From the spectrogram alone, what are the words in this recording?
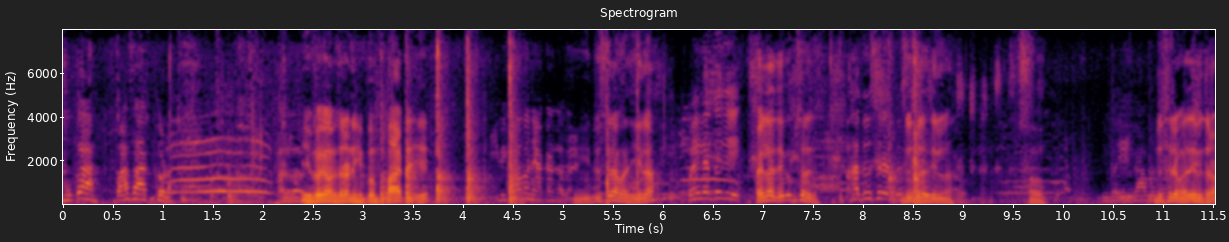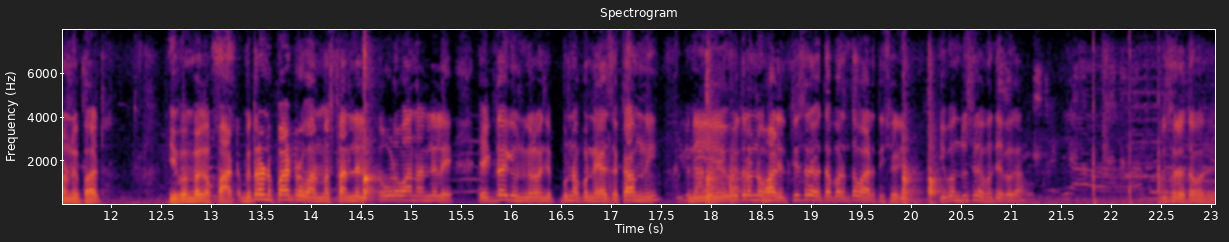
मुका पाच आठ थोडा. हे बघा मित्रांनो ही पण पाठच आहे. ही दुसऱ्यामध्ये हिला. पहिलं तुझे पहिला ते दुसरं हा दुसरे दुसरे दुसरं दिल ना? हो. ही. दुसऱ्यामध्ये मित्रांनो हे पाठ ही पण बघा पाठ मित्रांनो पाठ वाण मस्त आणलेलं. कवडं वाण आणलेलं आहे. एकदा घेऊन गेलं म्हणजे पुन्हा पुन्हा याचं काम नाही. आणि मित्रांनो वाढेल. तिसऱ्या वेतापर्यंत वाढते शेळी ही पण दुसऱ्यामध्ये बघा. दुसऱ्या वेतामध्ये.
